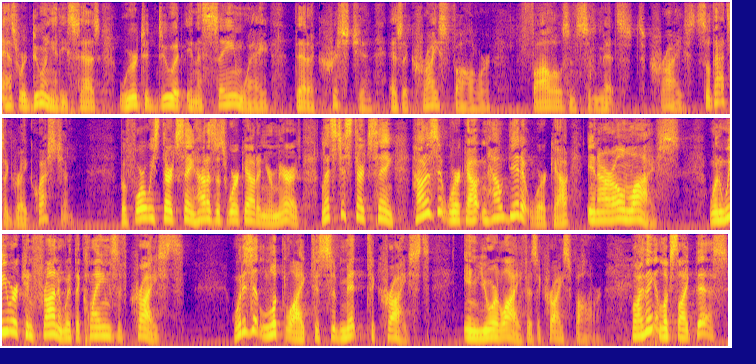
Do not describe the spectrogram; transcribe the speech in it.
as we're doing it, he says, we're to do it in the same way that a Christian, as a Christ follower, follows and submits to Christ. So that's a great question before we start saying, how does this work out in your marriage? Let's just start saying, how does it work out and how did it work out in our own lives? When we were confronted with the claims of Christ, what does it look like to submit to Christ in your life as a Christ follower? Well, I think it looks like this.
